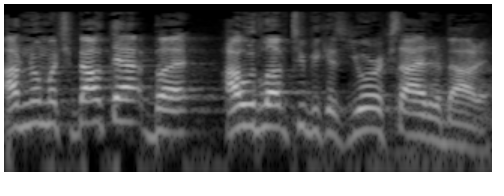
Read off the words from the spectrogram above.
I don't know much about that, but I would love to because you're excited about it.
